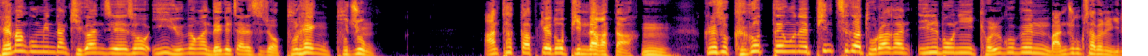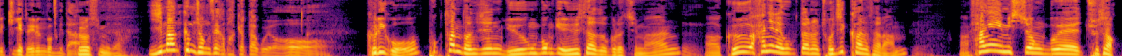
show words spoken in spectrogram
대만 국민당 기관지에서 이 유명한 네 글자를 쓰죠. 불행, 부중. 안타깝게도 빗나갔다. 음. 그래서 그것 때문에 핀트가 돌아간 일본이 결국은 만주국 사변을 일으키게 되는 겁니다. 그렇습니다. 이만큼 정세가 바뀌었다고요. 그리고 폭탄 던진 유흥봉기 의사도 그렇지만 음. 어, 그 한인 애국단을 조직한 사람 어, 상해 임시정부의 주석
